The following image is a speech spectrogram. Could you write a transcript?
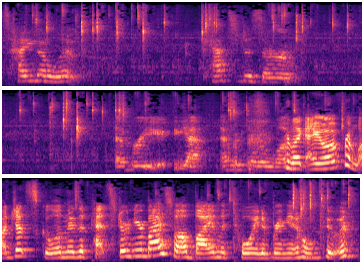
It's how you gotta live. Cats deserve every yeah every bit of love. Like, I go out for lunch at school and there's a pet store nearby, so I'll buy him a toy to bring it home to him.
